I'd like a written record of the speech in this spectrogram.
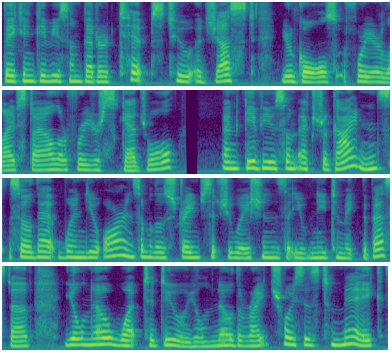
They can give you some better tips to adjust your goals for your lifestyle or for your schedule and give you some extra guidance so that when you are in some of those strange situations that you need to make the best of, you'll know what to do. You'll know the right choices to make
